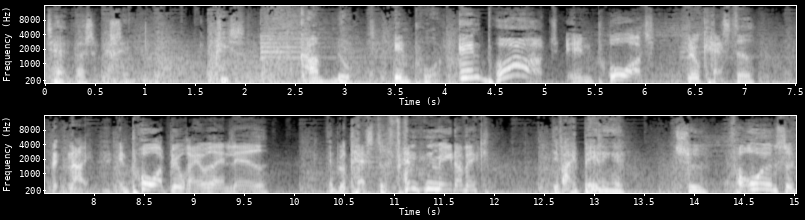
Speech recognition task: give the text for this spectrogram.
Tal hvad som sendt. Please. Kom nu. En port. En port! En port blev kastet. Nej, en port blev revet af en lade. Den blev kastet 15 meter væk. Det var i Bellinge, syd for Odense,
